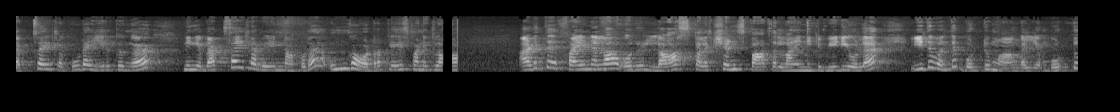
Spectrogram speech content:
வெப்சைட்டில் கூட இருக்குங்க. நீங்கள் வெப்சைட்டில் வேணும்னா கூட உங்கள் ஆர்டர் ப்ளேஸ் பண்ணிக்கலாம். அடுத்து ஃபைனலாக ஒரு லாஸ்ட் கலெக்ஷன்ஸ் பார்த்துடலாம் இன்னைக்கு வீடியோவில் இது வந்து பொட்டு மாங்கல்யம். பொட்டு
